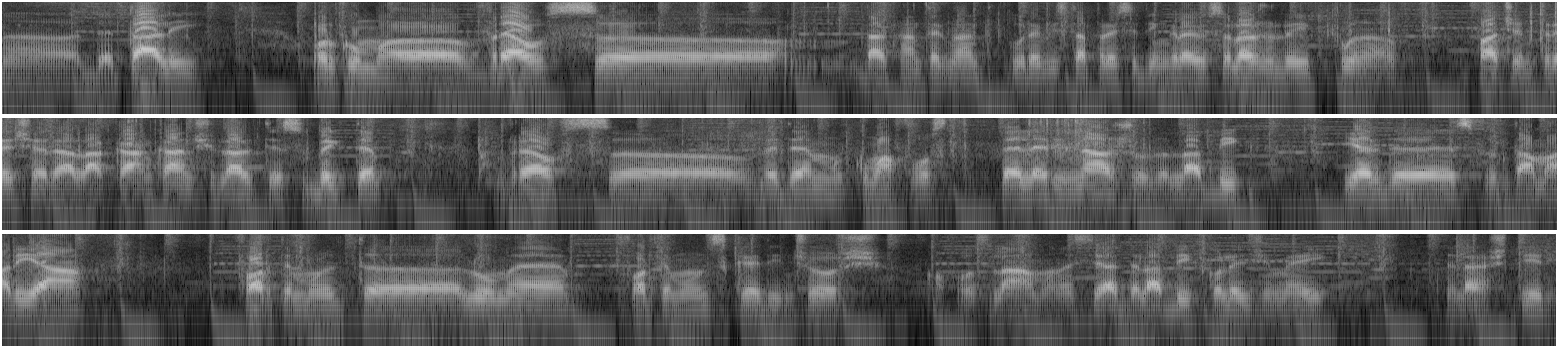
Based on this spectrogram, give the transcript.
uh, detalii. Oricum, uh, vreau să, dacă am terminat cu revista presei din Graiul Sălajului, până facem trecerea la Cancan și la alte subiecte, vreau să vedem cum a fost pelerinajul la Bic ieri de Sfânta Maria. Foarte mult lume, foarte mulți credincioși au fost la mănăstirea de la Bic, colegii mei de la știri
